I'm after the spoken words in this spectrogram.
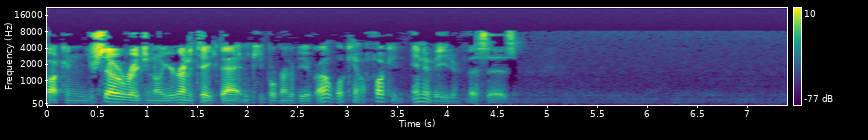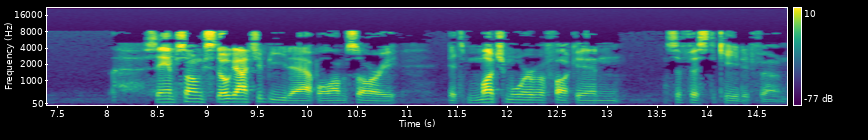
Fucking, you're so original. You're gonna take that, and people are gonna be like, "Oh, look how fucking innovative this is." Samsung still got you beat, Apple. I'm sorry. It's much more of a fucking sophisticated phone.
